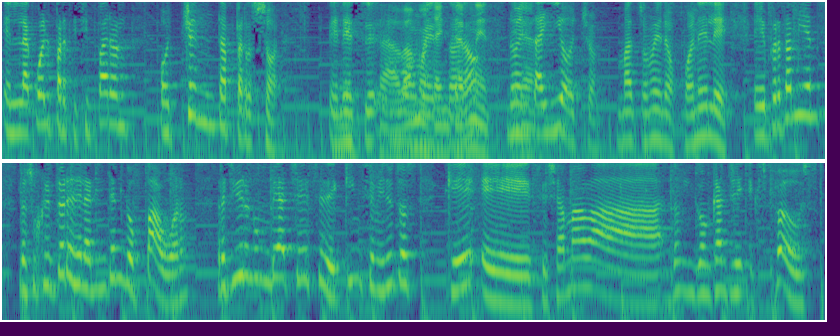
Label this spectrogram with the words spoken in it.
en la cual participaron 80 personas. En ese Esa, vamos, momento, internet. ¿no? 98, más o menos, ponele. Eh, pero también los suscriptores de la Nintendo Power recibieron un VHS de 15 minutos que eh, se llamaba Donkey Kong Country Exposed,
